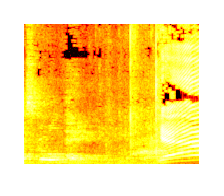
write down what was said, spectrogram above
High School A. Yeah!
